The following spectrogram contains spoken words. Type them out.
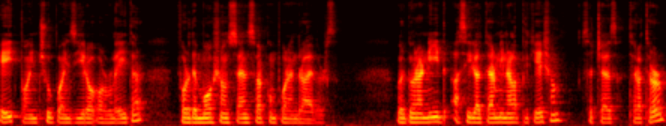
8.2.0 or later for the motion sensor component drivers. We're gonna need a serial terminal application such as Tera Term.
